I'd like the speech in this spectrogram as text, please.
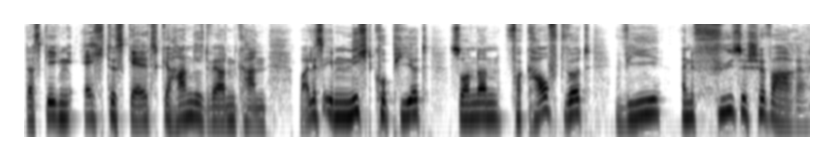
das gegen echtes Geld gehandelt werden kann, weil es eben nicht kopiert, sondern verkauft wird wie eine physische Ware.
